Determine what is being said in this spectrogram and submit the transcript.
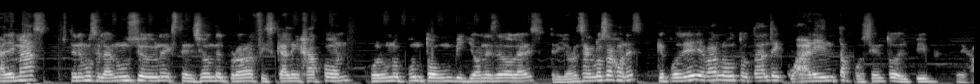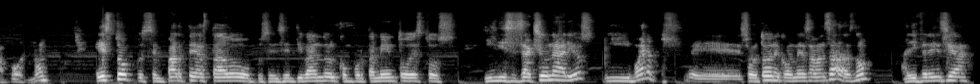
Además, pues, tenemos el anuncio de una extensión del programa fiscal en Japón por 1.1 billones de dólares, trillones anglosajones, que podría llevarlo a un total de 40% del PIB de Japón, ¿no? Esto, pues en parte ha estado pues, incentivando el comportamiento de estos índices accionarios y, bueno, pues eh, sobre todo en economías avanzadas, ¿no? A diferencia,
